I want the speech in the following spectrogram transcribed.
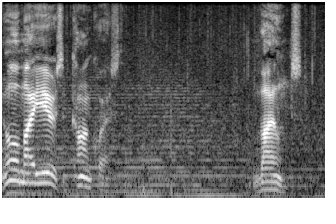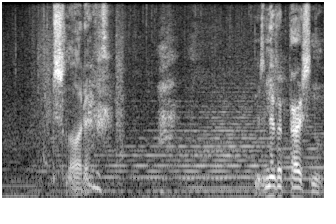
In all my years of conquest, violence, slaughter. It was never personal.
